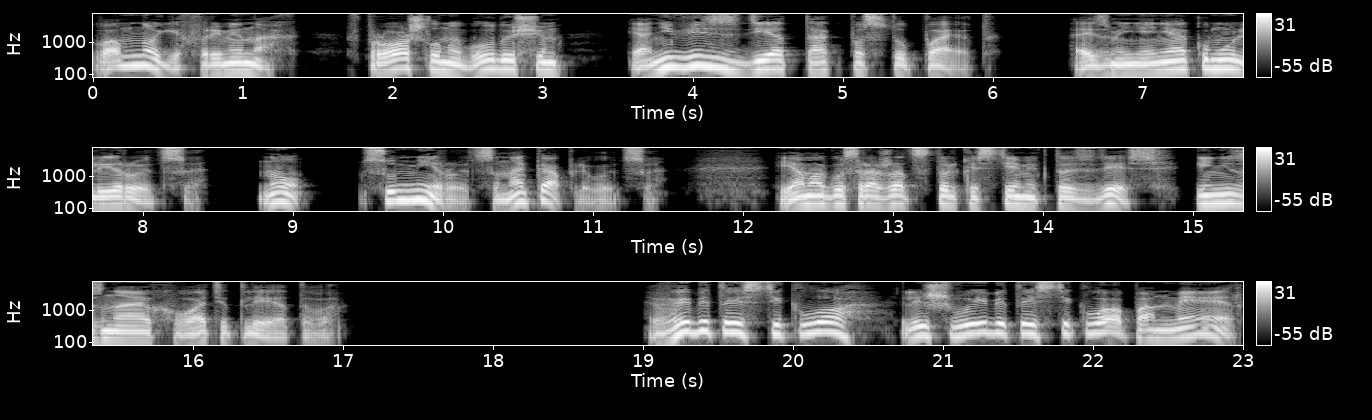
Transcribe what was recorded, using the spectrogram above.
во многих временах, в прошлом и будущем, и они везде так поступают. А изменения аккумулируются. Ну, суммируются, накапливаются. Я могу сражаться только с теми, кто здесь, и не знаю, хватит ли этого. «Выбитое стекло, лишь выбитое стекло, пан Мейер.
